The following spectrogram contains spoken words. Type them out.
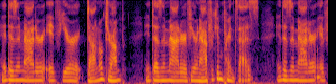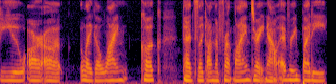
It doesn't matter if you're Donald Trump. It doesn't matter if you're an African princess. It doesn't matter if you are a like a line cook that's like on the front lines right now. Everybody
